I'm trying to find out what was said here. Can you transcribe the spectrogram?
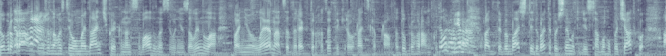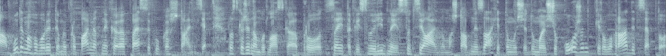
Доброго, Доброго ранку. ранку. Вже на гостєвому майданчику, як анонсували, до нас сьогодні залинула пані Олена, це директор газети Кіровоградська Правда. Доброго ранку. Доброго тобі. ранку. Раді тебе бачити. Давайте почнемо тоді з самого початку. А будемо говорити ми про пам'ятник е, песику каштанці. Розкажи нам, будь ласка, про цей такий своєрідний соціально масштабний захід, тому що я думаю, що кожен кіровоградець, цебто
